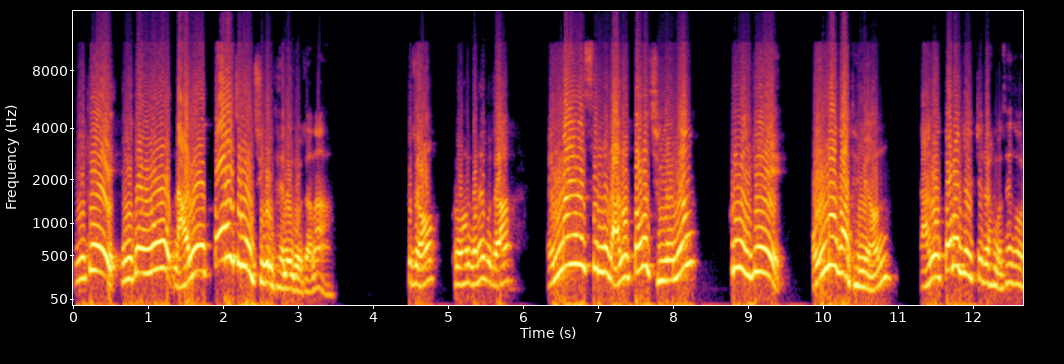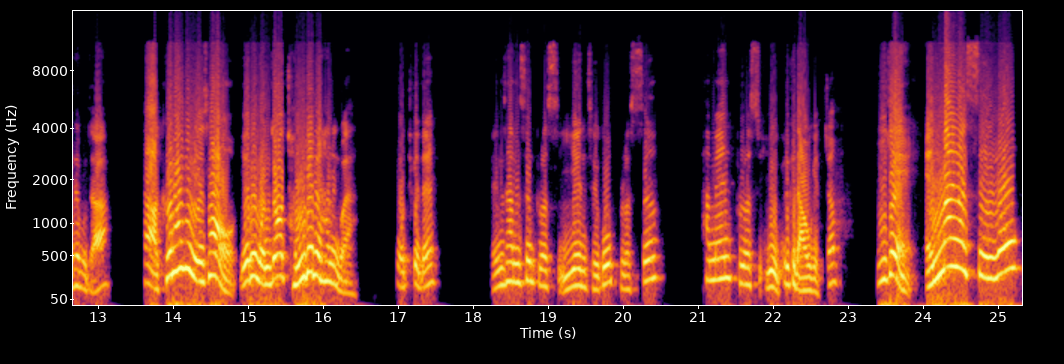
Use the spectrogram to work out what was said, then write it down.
이게 이걸로 나눠 떨어지면 지금 되는 거잖아. 그죠? 그럼 한번 해보자. n-1로 나눠 떨어지려면 그러면 이게 얼마가 되면 나눠 떨어질지를 한번 생각을 해보자. 자, 그걸 하기 위해서 얘를 먼저 전개를 하는 거야. 어떻게 돼? n3승 플러스 2n제곱 플러스 3n 플러스 6 이렇게 나오겠죠? 이게 n-1로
